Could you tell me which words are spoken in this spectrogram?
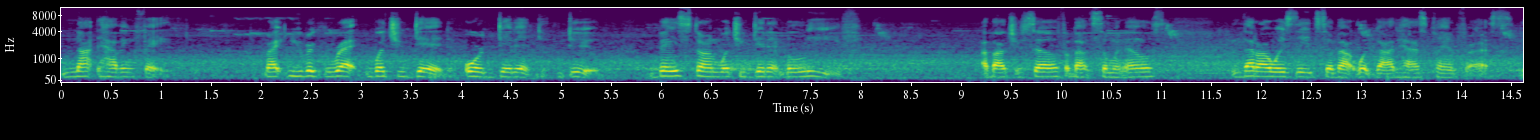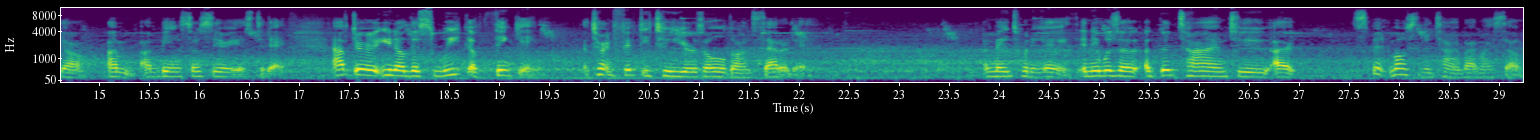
not having faith, right? You regret what you did or didn't do based on what you didn't believe about yourself, about someone else that always leads to about what God has planned for us. Y'all, I'm I'm being so serious today. After, you know, this week of thinking, I turned 52 years old on Saturday. May 28th. And it was a, a good time to I spent most of the time by myself.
